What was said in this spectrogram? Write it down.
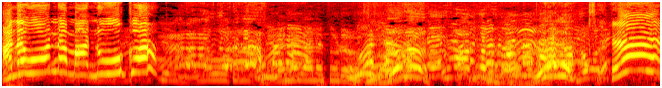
అన్న ఓన్నమ్మా నువ్వు ఊకో చూడు ఏయ్!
